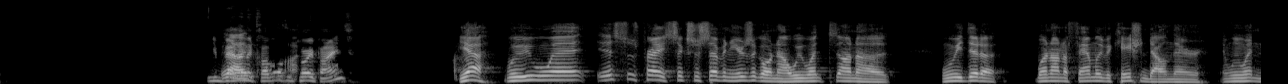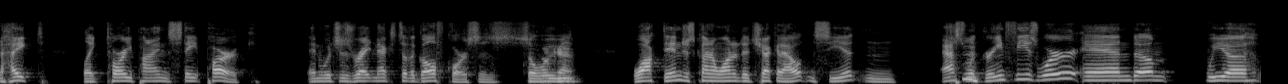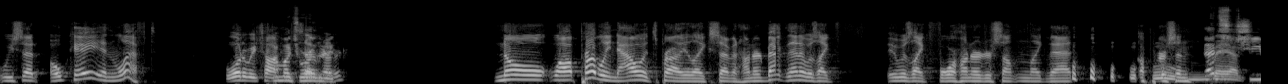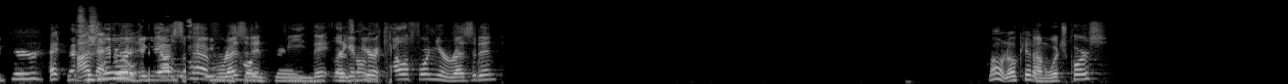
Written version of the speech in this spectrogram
You've been Yeah, in the clubhouse I- of Torrey Pines? Yeah, we went. This was probably six or seven years ago now. We went on a when we did a went on a family vacation down there, and we went and hiked like Torrey Pines State Park, and which is right next to the golf courses. So we Okay. walked in, just kind of wanted to check it out and see it, and asked Hmm. what green fees were, and um, we uh we said okay and left. What are we talking? How much were they? No, well, probably now it's probably like seven hundred. Back then it was like it was like four hundred or something like that. A person. That's Man. cheaper. That's on Because that we were, than note- getting they also the have skating resident fee. They, like if you're a California resident, Oh no kidding. on which course?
